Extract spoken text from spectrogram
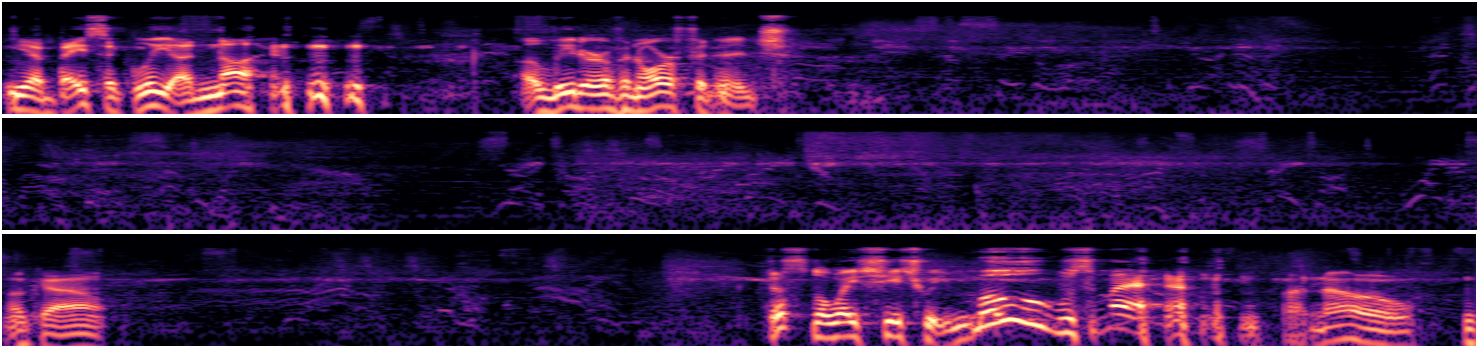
yeah, basically a nun. a leader of an orphanage. Look Just the way Shishui moves, man. I know.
